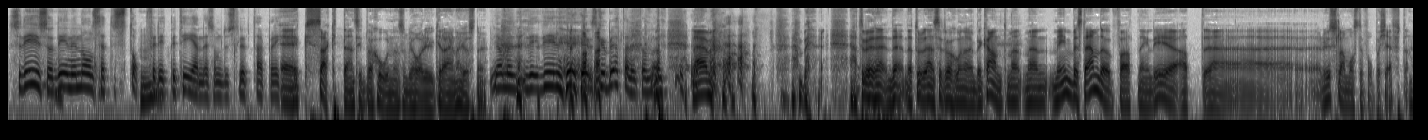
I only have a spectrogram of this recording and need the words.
Så det är ju så. Det är när någon sätter stopp Mm. för ditt beteende som du slutar på riktigt. Exakt den situationen som vi har i Ukraina just nu. Ja men det, det, ska vi berätta lite om den? Nej, men, jag, tror den, jag tror den situationen är bekant men, men min bestämda uppfattning det är att eh, Ryssland måste få på käften.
